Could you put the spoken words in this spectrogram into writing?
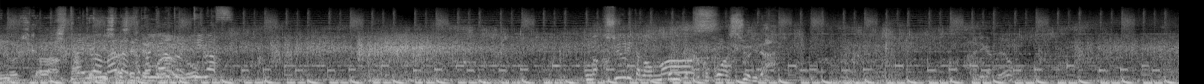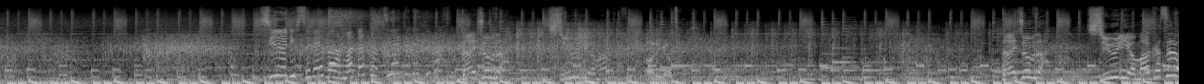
命から機体はまだ戦うと言っています。ま修理頼んます。ここは修理だ。ありがとうよ。修理すればまた活躍できます。大丈夫だ修理はありがとう大丈夫だ。修理は任せろ。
